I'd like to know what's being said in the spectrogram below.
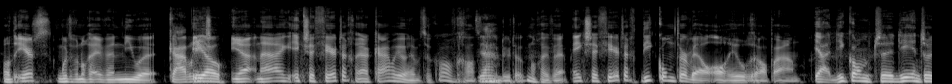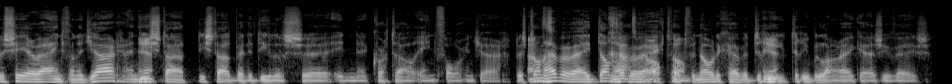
Want eerst moeten we nog even een nieuwe... Cabrio. X- ja, nou, XC40. Ja, Cabrio hebben we het ook al over gehad. Ja. Dat duurt ook nog even. XC40, die komt er wel al heel rap aan. Ja, die, komt, eh, die introduceren we eind van het jaar. En die, Ja. staat, die staat bij de dealers eh, in eh, kwartaal 1 volgend jaar. Dus Ah, dan hebben wij dan hebben we echt wat we nodig hebben. Drie, Ja. drie belangrijke SUV's.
